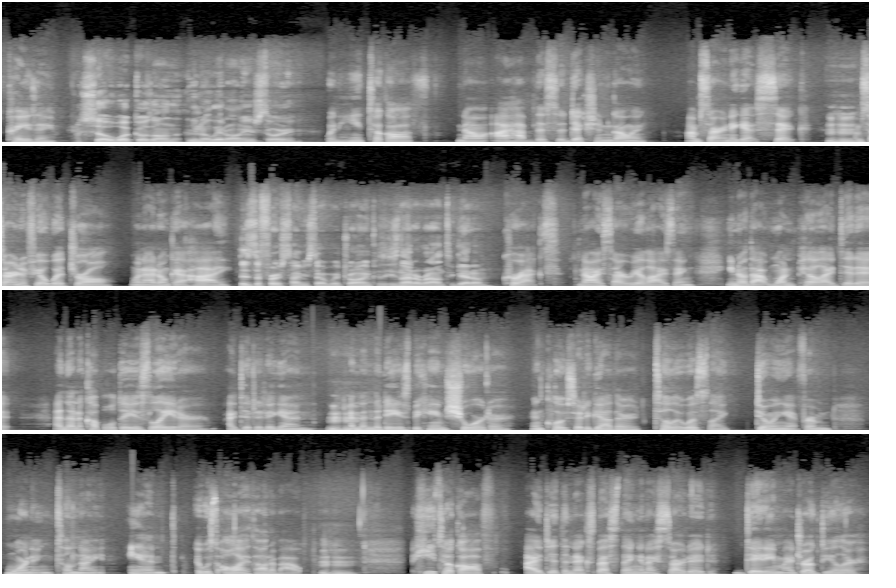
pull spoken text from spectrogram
Crazy. So what goes on, you know, later on in your story? When he took off, now I have this addiction going. I'm starting to get sick. Mm-hmm. I'm starting to feel withdrawal when I don't get high. This is the first time you start withdrawing because he's not around to get them. Correct. Now I start realizing, you know, that one pill I did it. And then a couple of days later, I did it again. And then the days became shorter and closer together till it was like doing it from morning till night. And it was all I thought about. He took off. I did the next best thing and I started dating my drug dealer.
